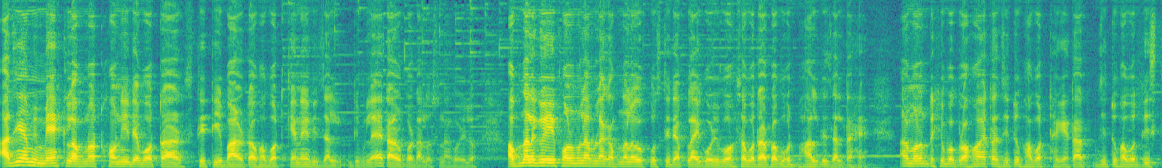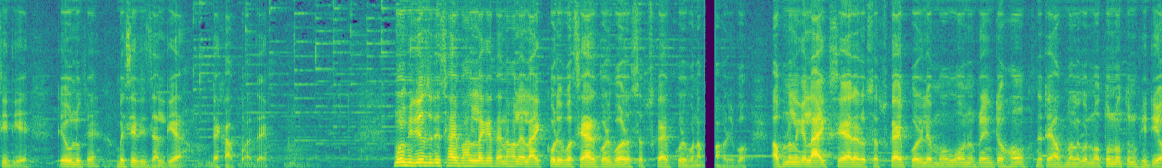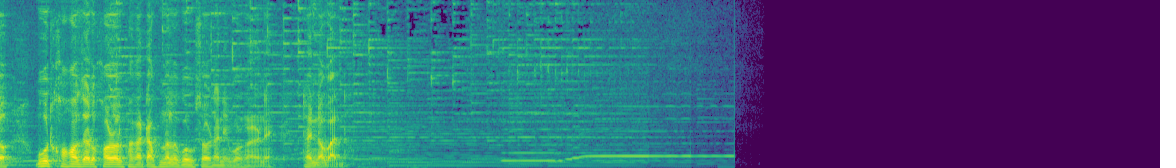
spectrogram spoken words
আজি আমি মেঘ লগ্নত শনি দেৱতাৰ স্থিতি বাৰটা ভাৱত কেনে ৰিজাল্ট দিবলৈ তাৰ ওপৰত আলোচনা কৰিলোঁ। আপোনালোকে এই ফৰ্মুলাবিলাক আপোনালোকে কুস্তিত এপ্লাই কৰিব চাব তাৰ পৰা বহুত ভাল ৰিজাল্ট আহে। আৰু মনত ৰাখিব গ্ৰহ এটা যিটো ভাৱত থাকে তাত যিটো ভাৱত দৃষ্টি দিয়ে তেওঁলোকে বেছি ৰিজাল্ট দিয়া দেখা পোৱা যায়। মোৰ ভিডিঅ' যদি চাই ভাল লাগে তেনেহ'লে লাইক কৰিব শ্বেয়াৰ কৰিব আৰু ছাবস্ক্ৰাইব কৰিব নাপাহৰিব। আপোনালোকে লাইক শ্বেয়াৰ আৰু ছাবস্ক্ৰাইব কৰিলে ময়ো অনুপ্ৰাণিত হওঁ যাতে আপোনালোকৰ নতুন নতুন ভিডিঅ' বহুত সহজ আৰু সৰল ভাষাত আপোনালোকৰ ওচৰত আনিবৰ কাৰণে। ধন্যবাদ।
